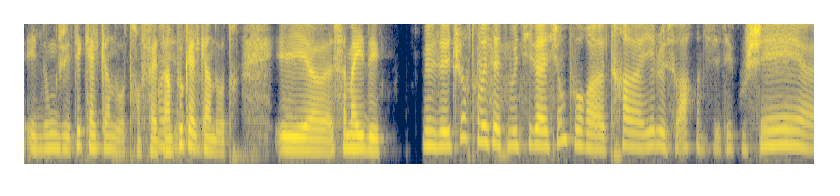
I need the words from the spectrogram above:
et donc j'étais quelqu'un d'autre, en fait, un peu quelqu'un d'autre. Et euh, ça m'a aidé. Mais vous avez toujours trouvé cette motivation pour euh, travailler le soir quand ils étaient couchés euh,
